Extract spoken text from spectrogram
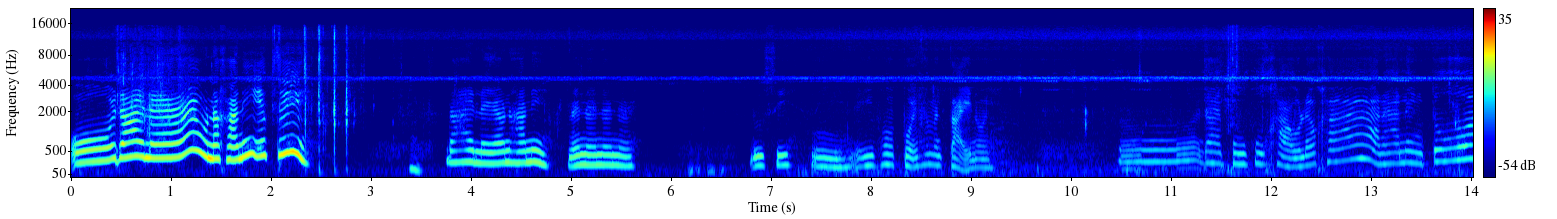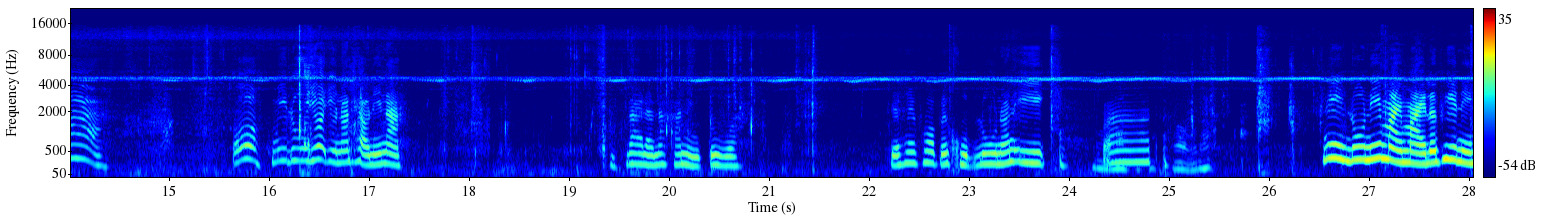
โอ้ยได้แล้วนะคะ นี่เอฟซีได้แล้วนะคะนี่ไหนไหนไหนไหนดูสินี่เดี๋ยวอีพ่อปล่อยให้มันไต่หน่อยเออได้ปูภูเขาแล้วค่ะนะคะหนึ่งตัว โอ้มีรูเยอะอยู่นะแถวนี้นะได้แล้วนะคะหนึ่งตัว เดี๋ยวให้พ่อไปขุดรูนั้นอีกปาดเอา นะนี่รูนี้ใหม่ๆเลยพี่นี่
